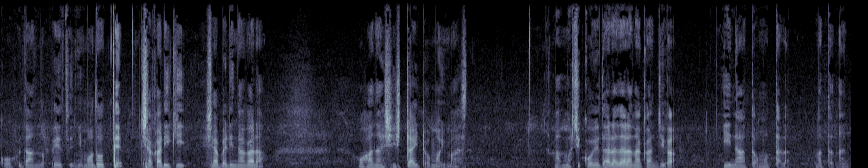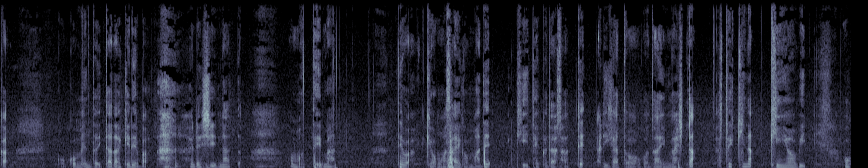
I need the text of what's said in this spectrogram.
こう普段のペースに戻ってしゃがりぎしゃべりながらお話ししたいと思います、まあ、もしこういうダラダラな感じがいいなと思ったらまたなんかこうコメントいただければ 嬉しいなと思っていますでは今日も最後まで聞いてくださってありがとうございました素敵な金曜日を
